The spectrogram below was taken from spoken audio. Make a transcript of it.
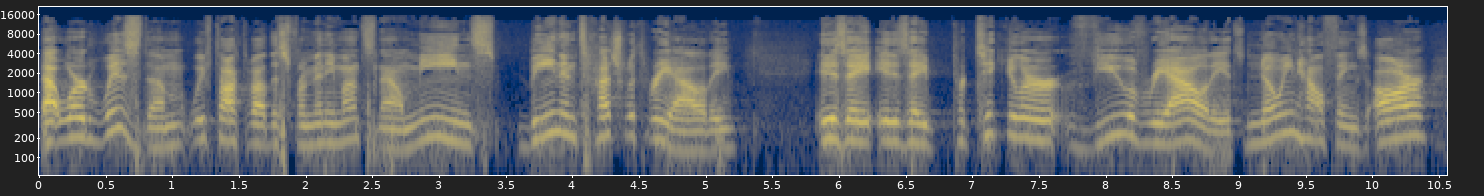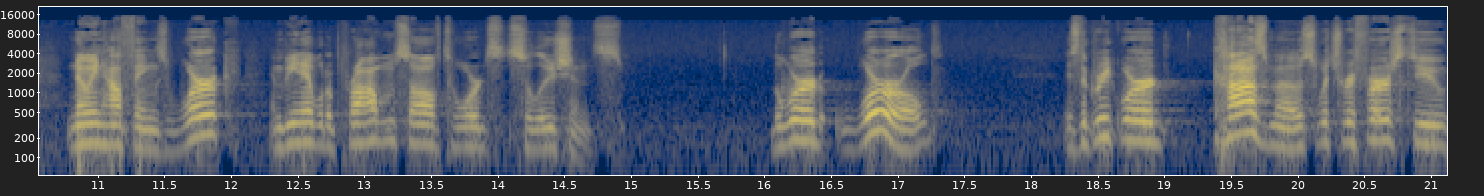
that word wisdom, we've talked about this for many months now, means being in touch with reality. It is a it is a particular view of reality. It's knowing how things are, knowing how things work, and being able to problem solve towards solutions. The word world is the Greek word cosmos, which refers to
